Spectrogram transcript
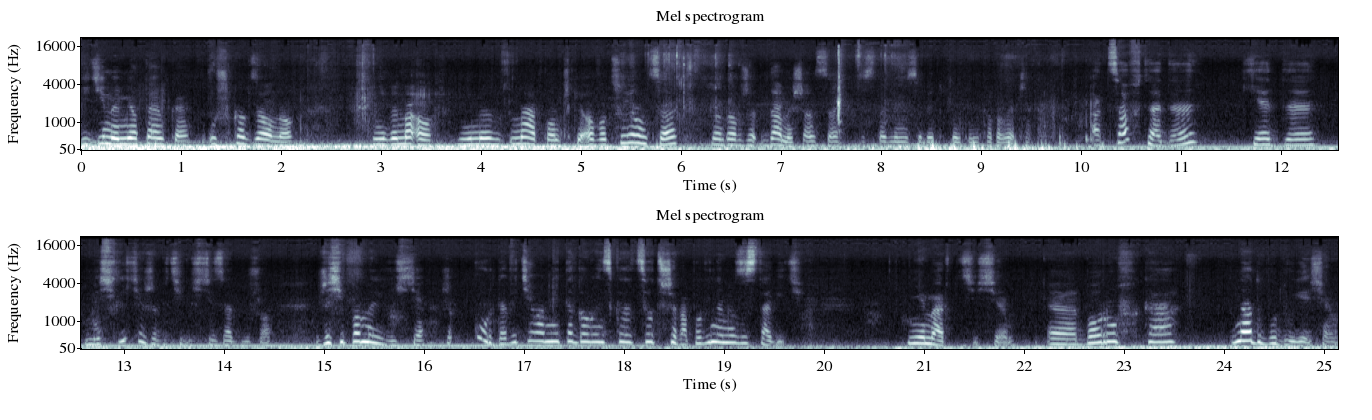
Widzimy miotełkę uszkodzono. Niby ma, o, nim ma pączki owocujące, no dobrze, damy szansę, zostawimy sobie tutaj ten kawałeczek. A co wtedy, kiedy myślicie, że wycięliście za dużo? Że się pomyliliście, że kurde, wycięłam nie tę gałęzkę, co trzeba, powinnam ją zostawić. Nie martwcie się. E, borówka nadbuduje się.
